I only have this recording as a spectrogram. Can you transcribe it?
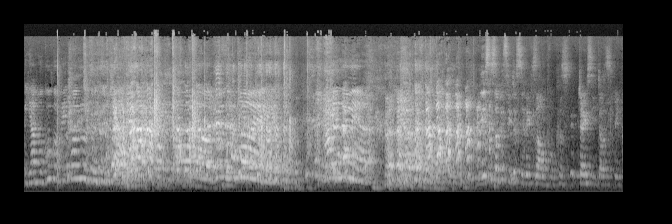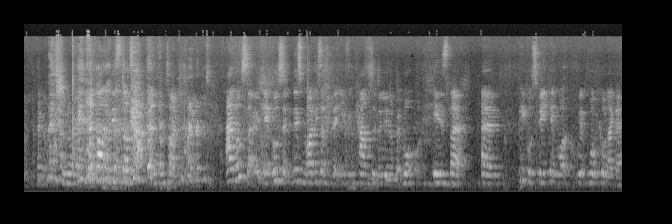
я могу говорить по-русски. Аллилуйя. this is obviously just an example because Josie does speak a bit of Russian already, but this does happen from time to time. And also, it also this might be something that you've encountered a little bit more is that um, people speak in what we, what we call like a,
